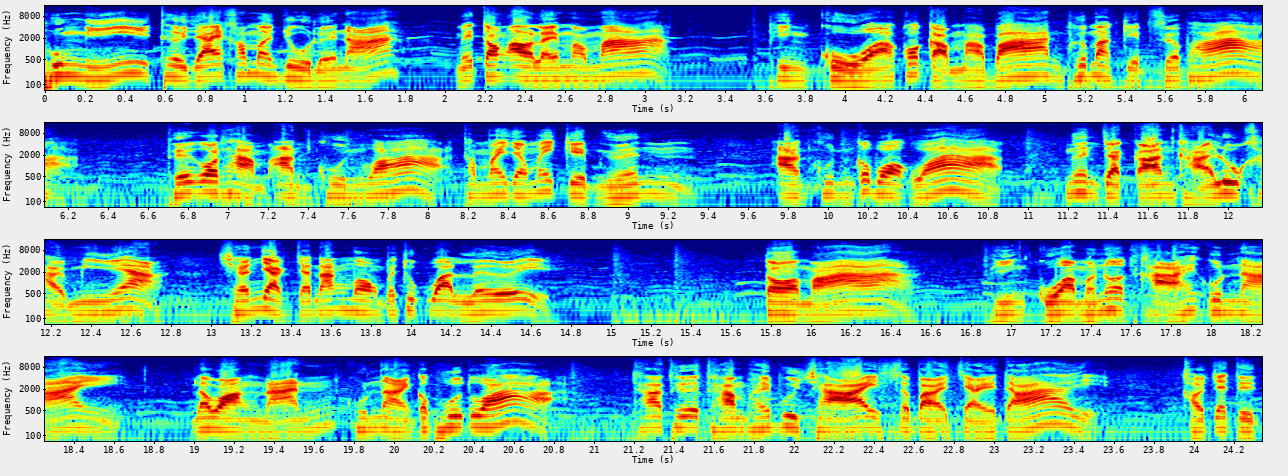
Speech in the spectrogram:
พรุ่งนี้เธอย้ายเข้ามาอยู่เลยนะ ไม่ต้องเอาอะไรมามาก พิงกัวก็กลับมาบ้านเพื่อมาเก็บเสื้อผ้า เธอก็ถามอ่านคุณว่าทำไมยังไม่เก็บเงิน อ่านคุณก็บอกว่า เงินจากการขายลูกขายเมีย ฉันอยากจะนั่งมองไปทุกวันเลย ต่อมา พิงกัวมานวดขาให้คุณนาย ระหว่างนั้นคุณนายก็พูดว่า ถ้าเธอทำให้ผู้ชายสบายใจได้ เขาจะติด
